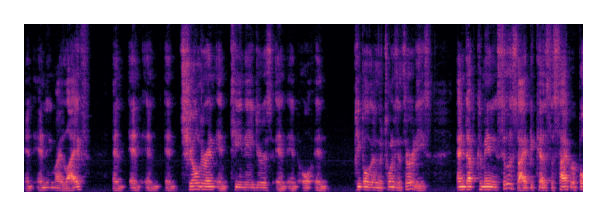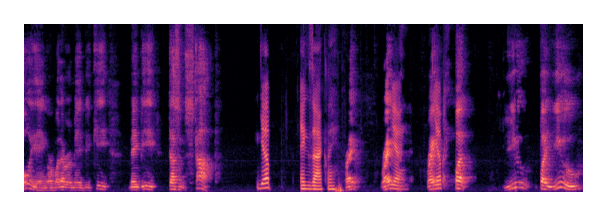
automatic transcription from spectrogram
and ending my life and and and, and children and teenagers and and, and people in their 20s and 30s end up committing suicide because the cyberbullying or whatever it may be key may be doesn't stop Yep. Exactly. right right Yeah. right Yep. but you but you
